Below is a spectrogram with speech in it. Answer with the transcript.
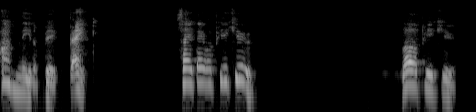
I need a big bank. Same thing with PQ. Love PQ.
